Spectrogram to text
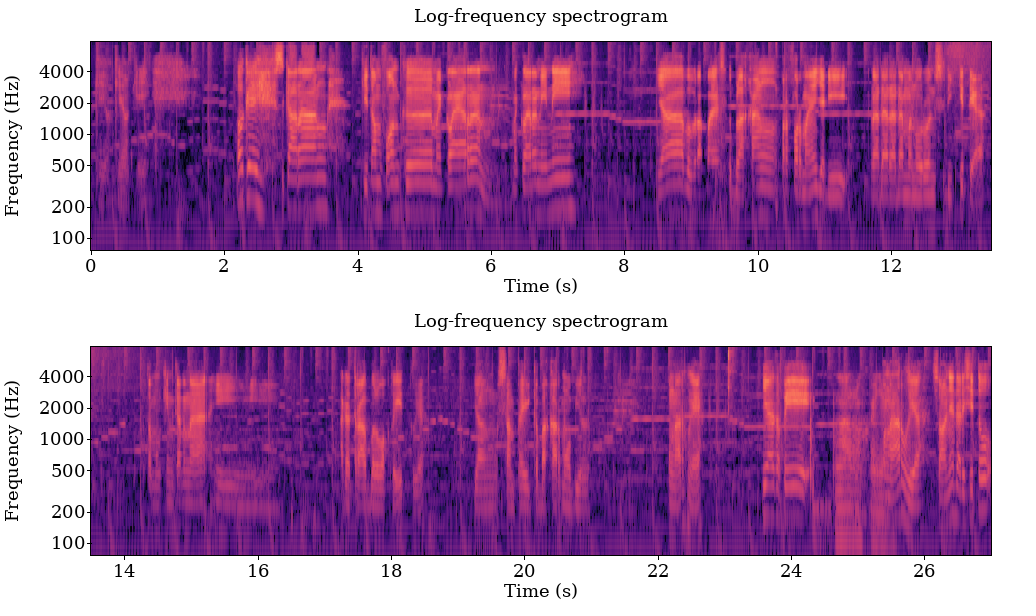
Oke oke oke. Oke sekarang kita move on ke McLaren. McLaren ini ya beberapa sesi ke belakang performanya jadi rada-rada menurun sedikit ya. Atau mungkin karena ih, ada trouble waktu itu ya yang sampai kebakar mobil. Pengaruh ya? Ya tapi pengaruh kayaknya. pengaruh ya. Soalnya dari situ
